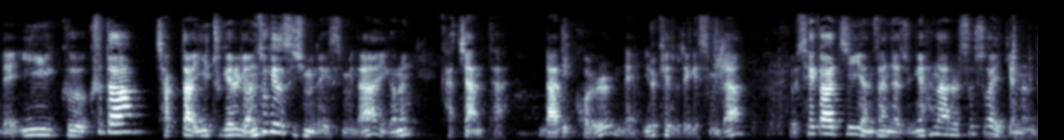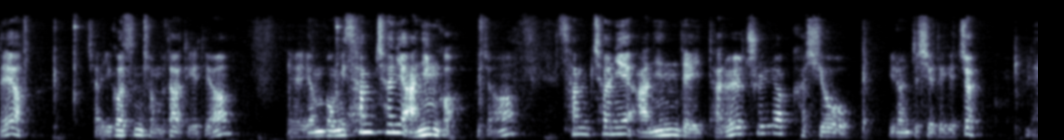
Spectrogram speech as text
네, 이 그 크다, 작다 이 두 개를 연속해서 쓰시면 되겠습니다. 이거는 같지 않다, 나디콜, 네, 이렇게 해도 되겠습니다. 이세 가지 연산자 중에 하나를 쓸 수가 있겠는데요. 자, 이것은 전부 다 어떻게 돼요? 예, 연봉이 3천이 아닌 거, 그죠? 3천이 아닌 데이터를 출력하시오. 이런 뜻이 되겠죠? 네.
